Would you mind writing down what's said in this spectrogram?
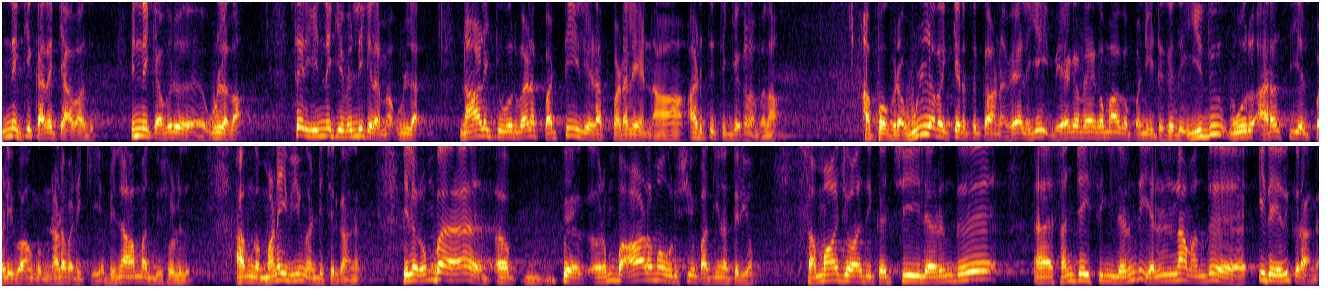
இன்றைக்கி கதைக்கு ஆகாது. இன்றைக்கி அவர் உள்ளதான். சரி இன்றைக்கி வெள்ளிக்கிழமை உள்ள. நாளைக்கு ஒரு வேளை பட்டியலிடப்படலைன்னா அடுத்து திங்கக்கிழமை தான் அப்போ இவரை உள்ளே வைக்கிறதுக்கான வேலையை வேக வேகமாக பண்ணிட்டு இருக்குது. இது ஒரு அரசியல் பழிவாங்கும் நடவடிக்கை அப்படின்னு ஆம் ஆத்மி சொல்லுது. அவங்க மனைவியும் கண்டிச்சிருக்காங்க. இதில் ரொம்ப ரொம்ப ஆழமாக ஒரு விஷயம் பார்த்தீங்கன்னா தெரியும். சமாஜ்வாதி கட்சியிலேருந்து சஞ்சய் சிங்லேருந்து எல்லாம் வந்து இதை எதுக்குறாங்க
